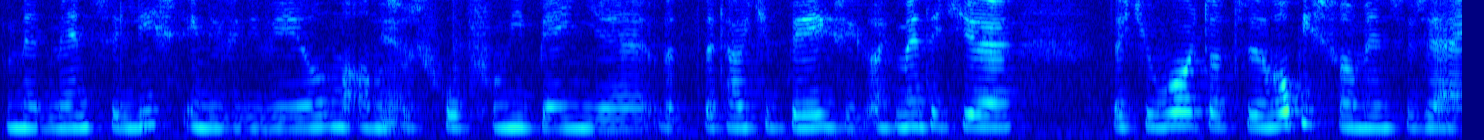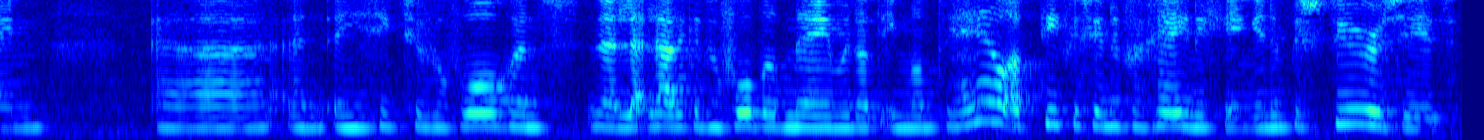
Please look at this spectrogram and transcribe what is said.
met mensen, liefst individueel, maar anders als groep. Van wie ben je? Wat, wat houdt je bezig? Op het moment dat je, dat je hoort dat de hobby's van mensen zijn uh, en, en, je ziet ze vervolgens, nou, laat ik even een voorbeeld nemen, dat iemand heel actief is in een vereniging, in een bestuur zit,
